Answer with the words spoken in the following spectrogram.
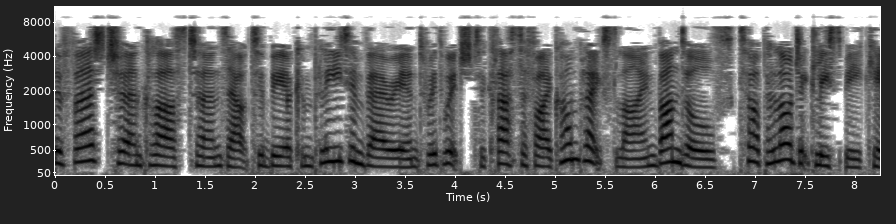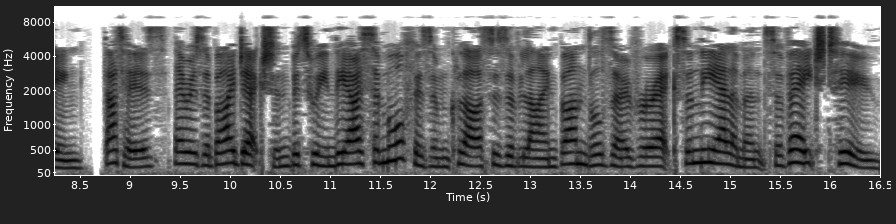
The first Chern class turns out to be a complete invariant with which to classify complex line bundles, topologically speaking. That is, there is a bijection between the isomorphism classes of line bundles over X and the elements of H2,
